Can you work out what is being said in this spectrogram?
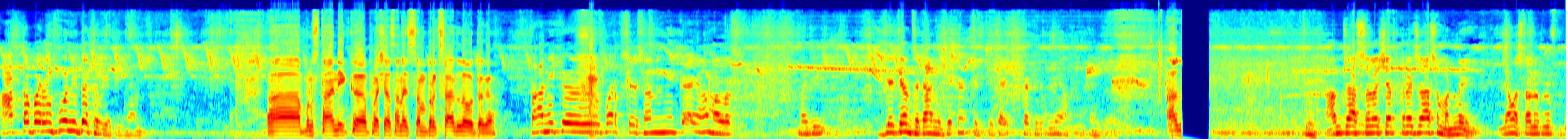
आत्तापर्यंत कोणी दखल घेतली नाही. आमची अं, आपण स्थानिक अं, प्रशासनाशी संपर्क साधलं होतं का? स्थानिक अ, काय आम्हाला म्हणजे जे त्यांचं काम आहे ते करतात ते काय तकलीफ नाही आपली त्यांचं आज आमच्या सगळ्या शेतकऱ्याचं असं म्हणणं आहे नेवास तालुक्यात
